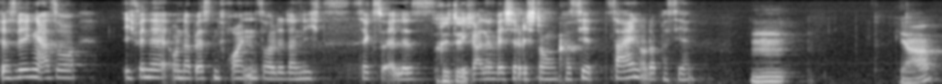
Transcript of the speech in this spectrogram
Deswegen, also, ich finde, unter besten Freunden sollte dann nichts Sexuelles, Richtig. egal in welche Richtung, passiert sein oder passieren. Hm, ja,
